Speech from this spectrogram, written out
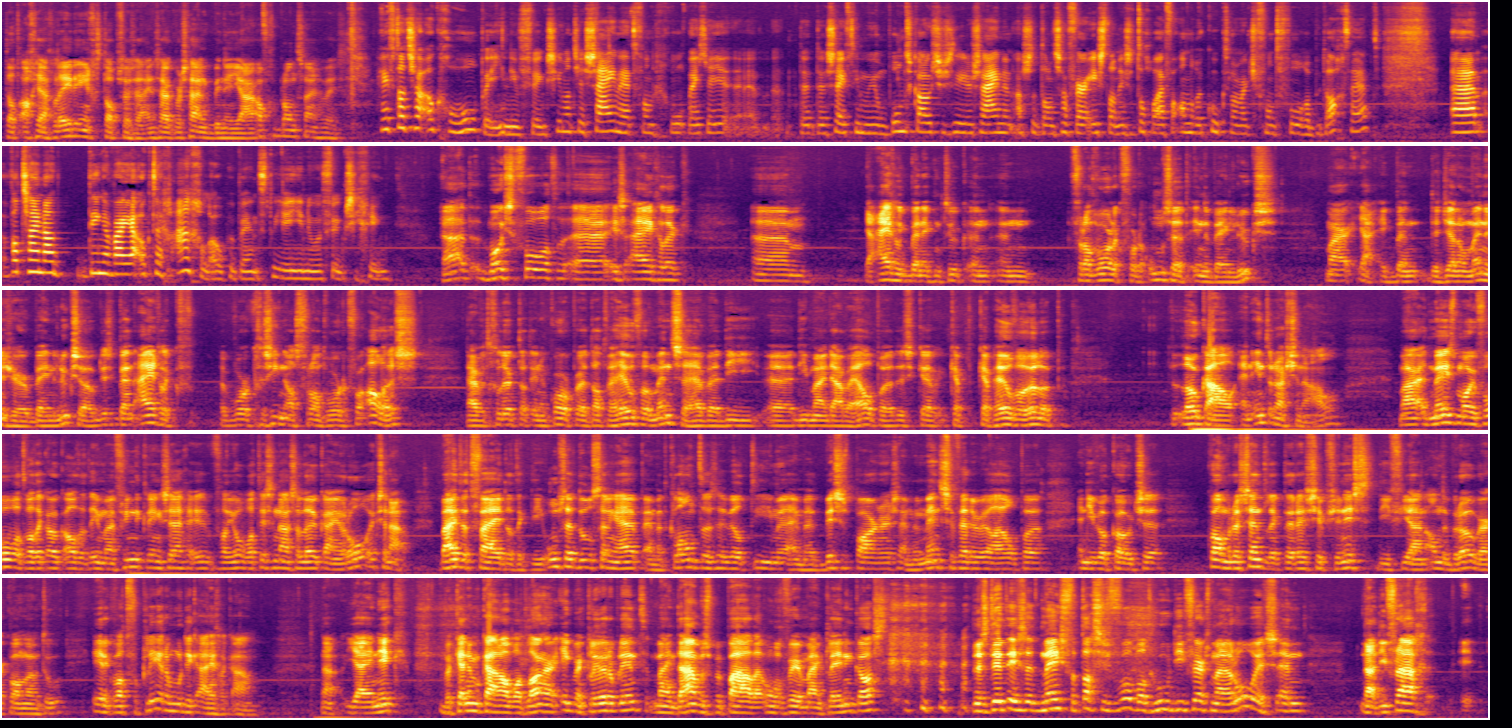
dat acht jaar geleden ingestapt zou zijn, zou ik waarschijnlijk binnen een jaar afgebrand zijn geweest. Heeft dat jou ook geholpen in je nieuwe functie? Want je zei net van, weet je, de, de 17 miljoen bondscoaches die er zijn. En als het dan zover is, dan is het toch wel even andere koek dan wat je van tevoren bedacht hebt. Ehm, wat zijn nou dingen waar jij ook tegen aangelopen bent toen je in je nieuwe functie ging? Ja, het, mooiste voorbeeld uh, is eigenlijk... Ehm, ja, eigenlijk ben ik natuurlijk een, een verantwoordelijk voor de omzet in de Benelux. Maar ja, ik ben de general manager Benelux ook. Dus ik ben eigenlijk, word gezien als verantwoordelijk voor alles. Nou hebben we het geluk dat in een corporate dat we heel veel mensen hebben die, uh, die mij daarbij helpen. Dus ik heb, ik, heb, ik heb heel veel hulp, lokaal en internationaal. Maar het meest mooie voorbeeld wat ik ook altijd in mijn vriendenkring zeg is van joh, wat is er nou zo leuk aan je rol? Ik zeg nou, buiten het feit dat ik die omzetdoelstellingen heb en met klanten wil teamen en met businesspartners en met mensen verder wil helpen en die wil coachen, kwam recentelijk de receptionist die via een ander bureau werkt kwam naar me toe. Erik, wat voor kleren moet ik eigenlijk aan? Nou, jij en ik, we kennen elkaar al wat langer. Ik ben kleurenblind. Mijn dames bepalen ongeveer mijn kledingkast. dus dit is het meest fantastische voorbeeld hoe divers mijn rol is. En nou, die vraag,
